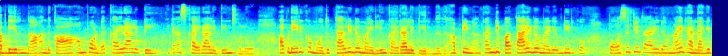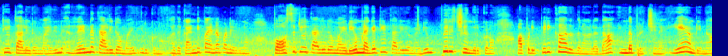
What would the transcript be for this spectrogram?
அப்படி இருந்தால் அந்த காம்பவுண்டை கைராலிட்டி இட் ஆஸ் கைராலிட்டின்னு சொல்லுவோம். அப்படி இருக்கும்போது தாலிடோமைட்லேயும் கைராலிட்டி இருந்தது. அப்படின்னா கண்டிப்பாக தாலிடோமைடு எப்படி இருக்கும்? பாசிட்டிவ் தாலிடோமைட் அண்ட் நெகட்டிவ் தாலிடோமைடுன்னு ரெண்டு தாலிடோமைடு இருக்கணும். அதை கண்டிப்பாக என்ன பண்ணியிருக்கணும் பாசிட்டிவ் தாலிடோமைடையும் நெகட்டிவ் தாலிடோமைடையும் பிரித்து இருந்திருக்கணும். அப்படி பிரிக்காததுனால தான் இந்த பிரச்சனை. ஏன் அப்படின்னா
